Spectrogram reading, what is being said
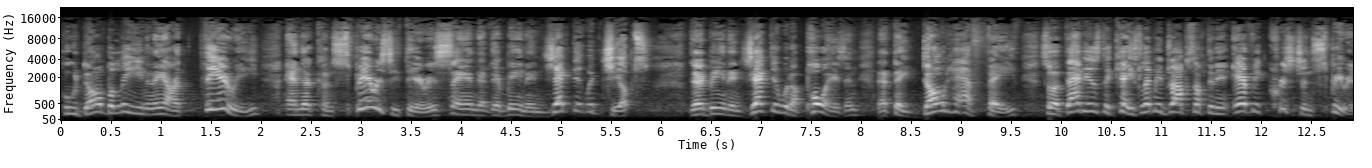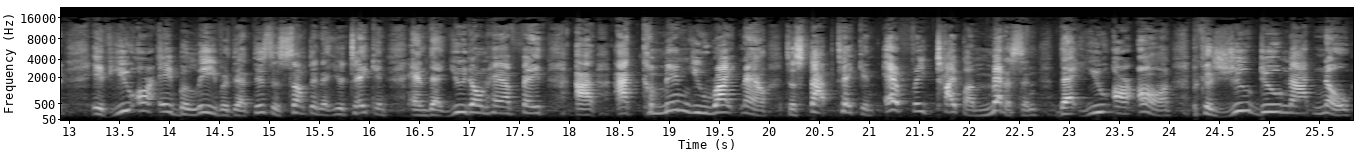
who don't believe and they are theory and they're conspiracy theorists saying that they're being injected with chips they're being injected with a poison that they don't have faith. So if that is the case, let me drop something in every Christian spirit. If you are a believer that this is something that you're taking and that you don't have faith, I, I commend you right now to stop taking every type of medicine that you are on because you do not know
